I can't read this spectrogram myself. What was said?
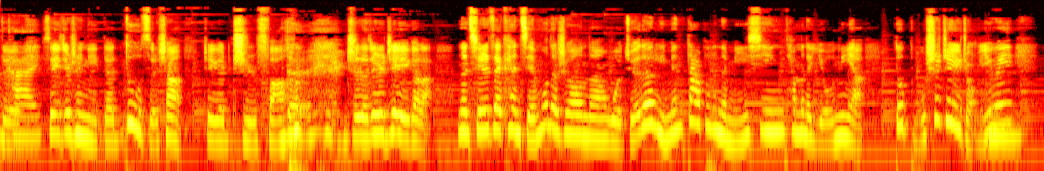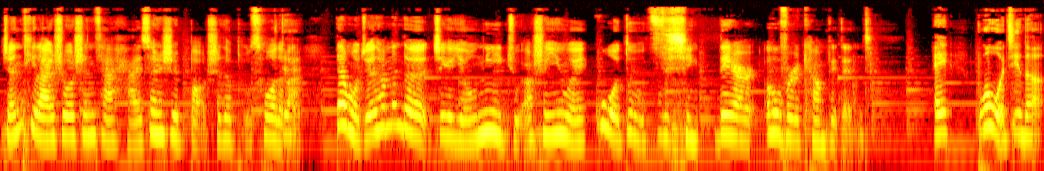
对，所以就是你的肚子上这个脂肪，指的就是这个了。那其实，在看节目的时候呢，我觉得里面大部分的明星他们的油腻啊，都不是这种，因为整体来说身材还算是保持的不错的吧。 但我觉得他们的这个油腻主要是因为过度自信，they are overconfident。哎，不过我记得，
